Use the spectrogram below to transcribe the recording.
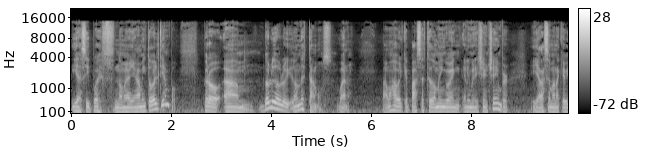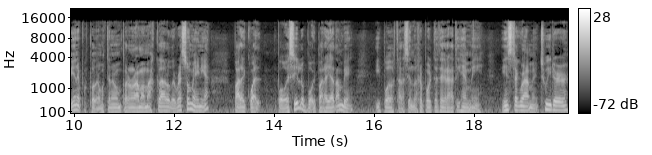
Y así pues no me oyen a mí todo el tiempo. Pero um, WWE, ¿dónde estamos? Bueno, vamos a ver qué pasa este domingo en Elimination Chamber. Y ya la semana que viene pues podremos tener un panorama más claro de WrestleMania. Para el cual, puedo decirlo, voy para allá también y puedo estar haciendo reportes de gratis en mi Instagram, en Twitter,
